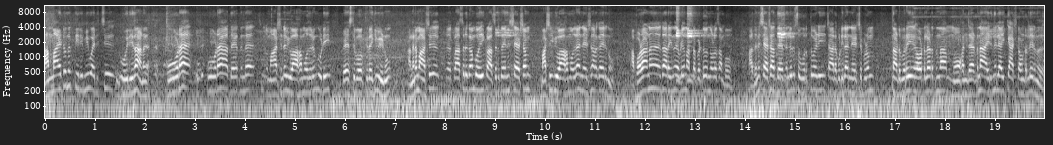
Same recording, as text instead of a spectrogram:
നന്നായിട്ടൊന്ന് തിരുമ്മി വലിച്ച് ഊരിയതാണ്. കൂടെ കൂടെ അദ്ദേഹത്തിന്റെ മാഷിന്റെ വിവാഹമോതിരം കൂടി വേസ്റ്റ് ബോക്സിലേക്ക് വീണു. അങ്ങനെ മാഷ് ക്ലാസ് എടുക്കാൻ പോയി. ക്ലാസ് എടുത്തതിന് ശേഷം മാഷ് ഈ വിവാഹമോതിരം അന്വേഷിച്ച് നടക്കായിരുന്നു. അപ്പോഴാണ് ഇത് അറിയുന്നത് എവിടെയോ നഷ്ടപ്പെട്ടു എന്നുള്ള സംഭവം. അതിനുശേഷം അദ്ദേഹത്തിന്റെ ഒരു സുഹൃത്ത് വഴി ചാലക്കുടിയിൽ അന്വേഷിച്ചപ്പോഴും നടുമുറി ഹോട്ടലിൽ നടത്തുന്ന മോഹൻ ചേട്ടനായിരുന്നില്ല ഈ ക്യാഷ് കൗണ്ടറിൽ ഇരുന്നത്.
